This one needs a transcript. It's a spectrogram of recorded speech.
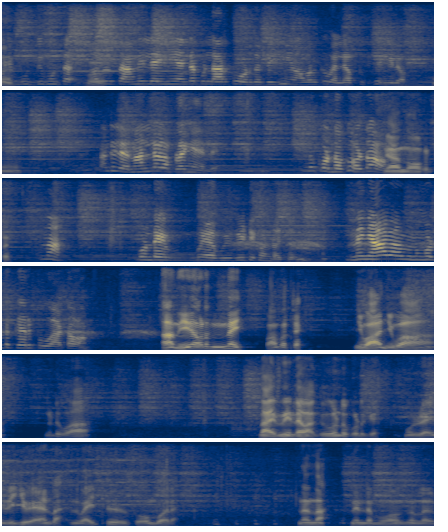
ഒരു ബുദ്ധിമുട്ട്. അത് തന്നില്ല ഇനി എന്റെ പിള്ളേർക്ക് കൊടുത്തിട്ട് ഇനി അവർക്ക് വല്ല പിടിച്ചെങ്കിലോ. കണ്ടില്ലേ? നല്ല കപ്പളങ്ങയല്ലേ ഇന്ന് കൊണ്ടോക്കോ കേട്ടോ. ഞാൻ നോക്കട്ടെ. എന്നാ കൊണ്ടേ വീട്ടിൽ കൊണ്ടുവച്ചു. എന്നാ ഞാൻ ഇങ്ങോട്ട് കയറി പോവാട്ടോ ആ നീ അവിടെ നിന്നേ. വാ പറ്റേ നീ വാ നീ വാ. ഇങ്ങോട്ട് വാ. എന്നാ ഇത് നിന്നെ മക്കൾ കൊണ്ട് കൊടുക്കേ. മുഴുവൻ എനിക്ക് വേണ്ട വയറ്റിൽ വയറ്റ് തോന്നും പോരാ നന്നാ നിന്റെ മുഖം കൊള്ളാൻ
